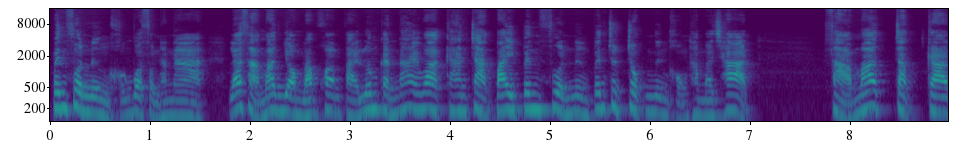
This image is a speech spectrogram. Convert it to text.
เป็นส่วนหนึ่งของบทสนทนา และสามารถยอมรับความตายร่วมกันได้ว่าการจากไปเป็นส่วนหนึ่งเป็นจุดจบหนึ่งของธรรมชาติ สามารถจัดการ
